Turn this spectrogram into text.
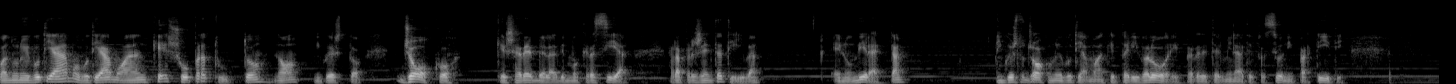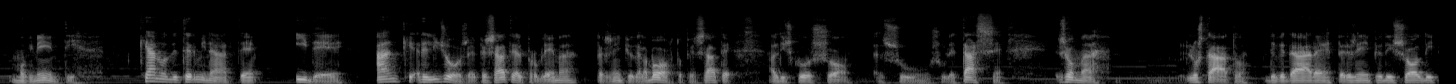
quando noi votiamo, votiamo anche, soprattutto, no? in questo gioco che sarebbe la democrazia rappresentativa e non diretta, in questo gioco noi votiamo anche per i valori, per determinate fazioni, partiti, movimenti, che hanno determinate idee anche religiose. Pensate al problema, per esempio, dell'aborto, pensate al discorso su, sulle tasse. Insomma, lo Stato deve dare per esempio dei soldi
